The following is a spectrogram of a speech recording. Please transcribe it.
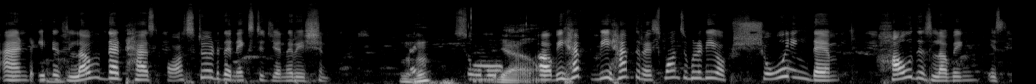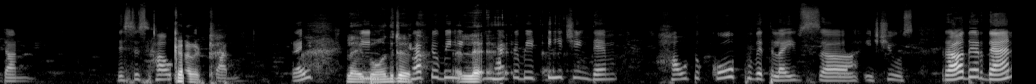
and it is love that has fostered the next generation mm-hmm. so yeah. uh, we have we have the responsibility of showing them how this loving is done this is how Correct. it's done right like, we, have to be le- we have to be teaching them how to cope with life's uh, issues rather than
